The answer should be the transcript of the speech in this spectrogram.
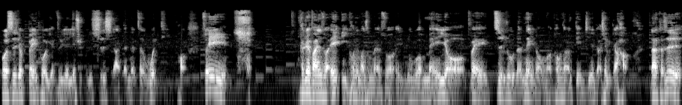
或者是就被迫演出一些也许不是事实啊等等这个问题，哈，所以他就发现说，哎，以空姐忙什么来说，如果没有被置入的内容哦，通常点击的表现比较好。那可是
